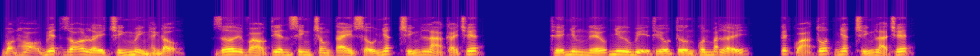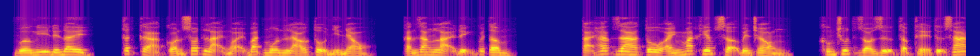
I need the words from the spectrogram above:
Bọn họ biết rõ lấy chính mình hành động, rơi vào tiên sinh trong tay xấu nhất chính là cái chết. Thế nhưng nếu như bị thiếu tướng quân bắt lấy, kết quả tốt nhất chính là chết. Vừa nghĩ đến đây, tất cả còn sót lại ngoại bắt môn lão tổ nhìn nhau cắn răng lại định quyết tâm. Tại hắc gia tô ánh mắt khiếp sợ bên trong, không chút do dự tập thể tự sát.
